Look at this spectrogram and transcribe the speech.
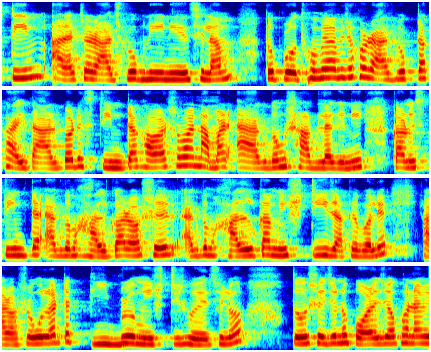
স্টিম আর একটা রাজভোগ নিয়ে নিয়েছিলাম। তো প্রথমে আমি যখন রাজভোগটা খাই, তারপরে স্টিমটা খাওয়ার সময় না আমার একদম স্বাদ লাগেনি। কারণ স্টিমটা একদম হালকা রসের, একদম হালকা মিষ্টি যাকে বলে, আর রসগোল্লাটা তীব্র মিষ্টি হয়েছিল। তো সেই জন্য পরে যখন আমি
